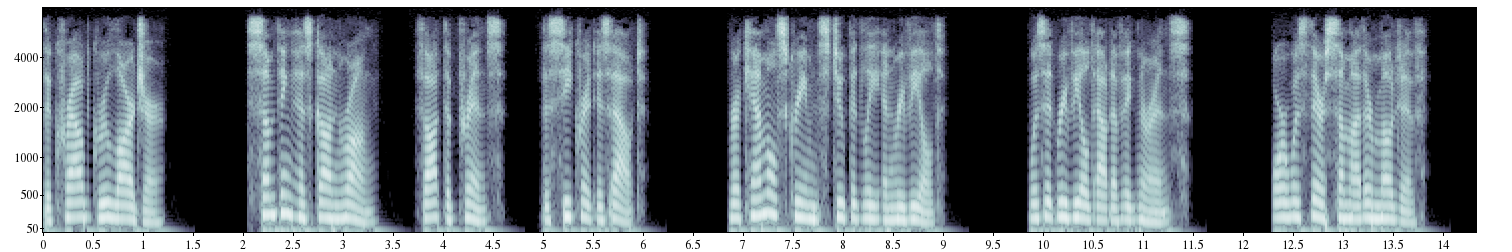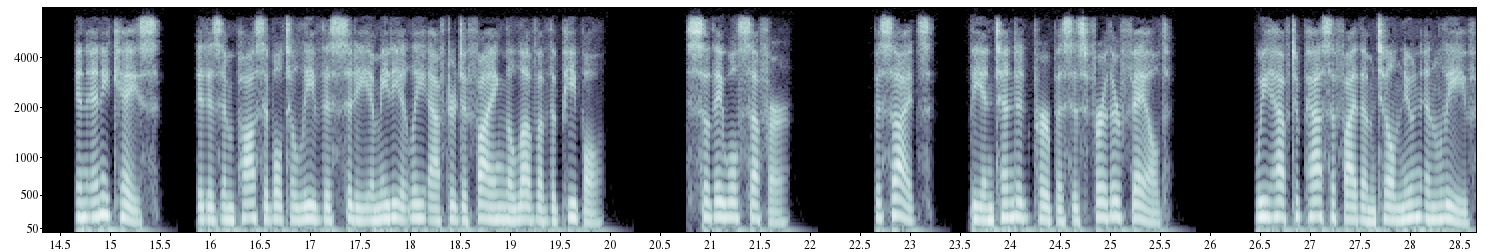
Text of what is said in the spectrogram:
the crowd grew larger. Something has gone wrong, thought the prince, the secret is out. Rakamal screamed stupidly and revealed. Was it revealed out of ignorance? Or was there some other motive? In any case, it is impossible to leave this city immediately after defying the love of the people. So they will suffer. Besides, the intended purpose is further failed. We have to pacify them till noon and leave.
